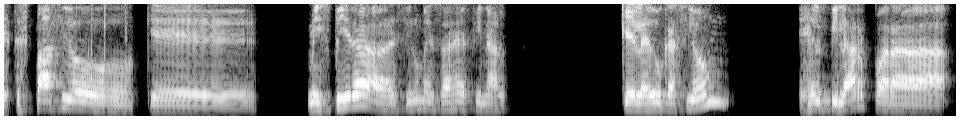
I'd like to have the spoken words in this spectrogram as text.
este espacio que me inspira a decir un mensaje final, que la educación es el pilar para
